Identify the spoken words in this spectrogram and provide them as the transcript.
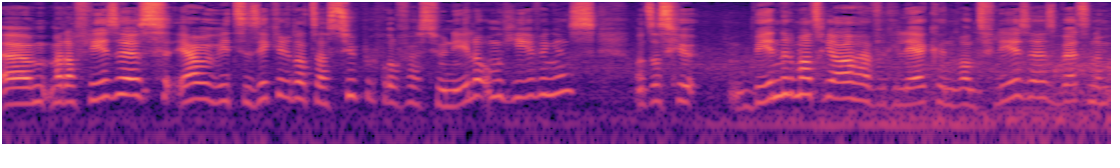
Um, maar dat vleeshuis, ja, we weten zeker dat dat super professionele omgeving is. Want als je beendermateriaal gaat vergelijken van het vleeshuis buiten een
